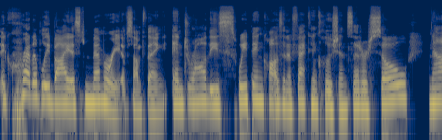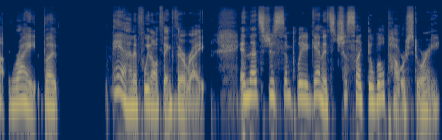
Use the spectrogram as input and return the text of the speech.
incredibly biased memory of something and draw these sweeping cause and effect conclusions that are so not right but man if we don't think they're right. And that's just simply again it's just like the willpower story.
